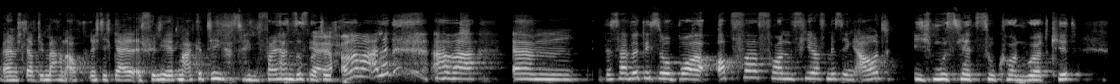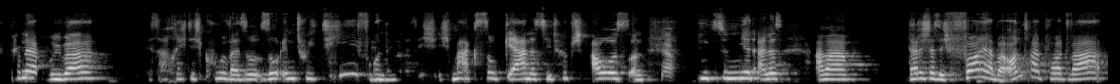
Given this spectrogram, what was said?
Ähm, ich glaube, die machen auch richtig geil Affiliate Marketing, deswegen feiern sie es ja, natürlich ja. auch nochmal alle. Aber ähm, das war wirklich so, boah, Opfer von Fear of Missing Out ich muss jetzt zu ConvertKit. Bin da rüber. Ist auch richtig cool, weil so, so intuitiv mhm. und ich, ich mag es so gerne. Es sieht hübsch aus und ja. funktioniert alles. Aber dadurch, dass ich vorher bei OnTraport war,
